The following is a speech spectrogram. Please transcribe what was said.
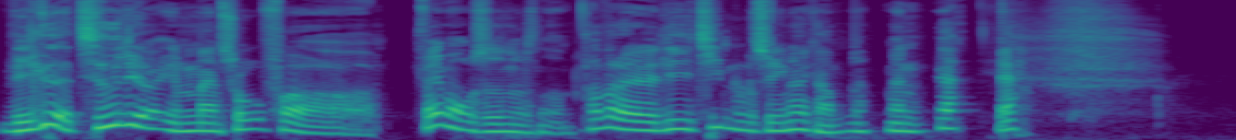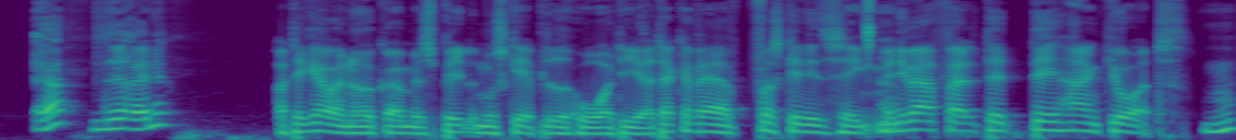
Hvilket er tidligere, end man så for fem år siden eller sådan noget. Der var det lige 10 minutter senere i kampene. Men ja. Ja. Ja, det er rigtigt. Og det kan jo have noget at gøre med, at spillet måske er blevet hurtigere. Der kan være forskellige ting. Ja. Men i hvert fald, det, det har han gjort Mm.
